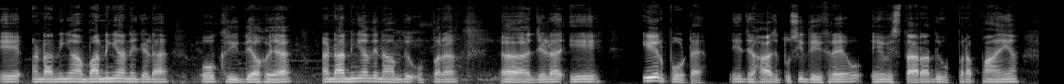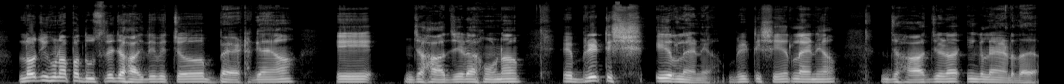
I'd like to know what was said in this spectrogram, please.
ਇਹ ਅੰਡਾਨੀਆਂ ਅੰਬਾਨੀਆਂ ਨੇ ਜਿਹੜਾ, ਉਹ ਖਰੀਦਿਆ ਹੋਇਆ। ਅੰਡਾਨੀਆਂ ਦੇ ਨਾਮ ਦੇ ਉੱਪਰ ਜਿਹੜਾ ਇਹ 에ਅਰਪੋਰਟ ਹੈ। ਇਹ ਜਹਾਜ਼ ਤੁਸੀਂ ਦੇਖ ਰਹੇ ਹੋ, ਇਹ ਵਿਸਤਾਰਾ ਦੇ ਉੱਪਰ ਆਪਾਂ ਆਏ ਆ ਲਓ ਜੀ, ਹੁਣ ਆਪਾਂ ਦੂਸਰੇ ਜਹਾਜ਼ ਦੇ ਵਿੱਚ ਬੈਠ ਗਏ ਆ ਇਹ ਜਹਾਜ਼ ਜਿਹੜਾ ਹੁਣ ਇਹ ਬ੍ਰਿਟਿਸ਼ 에ਅਰਲਾਈਨ ਆ। ਬ੍ਰਿਟਿਸ਼ 에ਅਰਲਾਈਨ ਆ, ਜਹਾਜ਼ ਜਿਹੜਾ ਇੰਗਲੈਂਡ ਦਾ ਆ।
